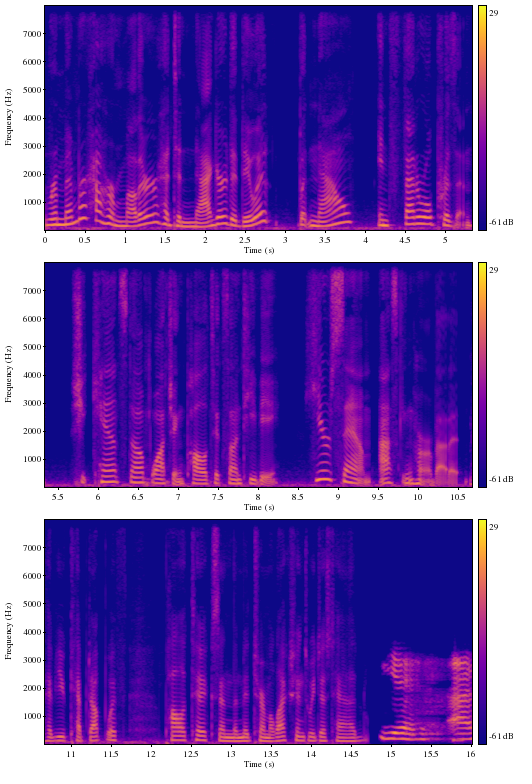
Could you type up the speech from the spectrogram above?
Remember how her mother had to nag her to do it? But now in federal prison. She can't stop watching politics on TV. Here's Sam asking her about it. Have you kept up with politics and the midterm elections we just had? Yes, I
